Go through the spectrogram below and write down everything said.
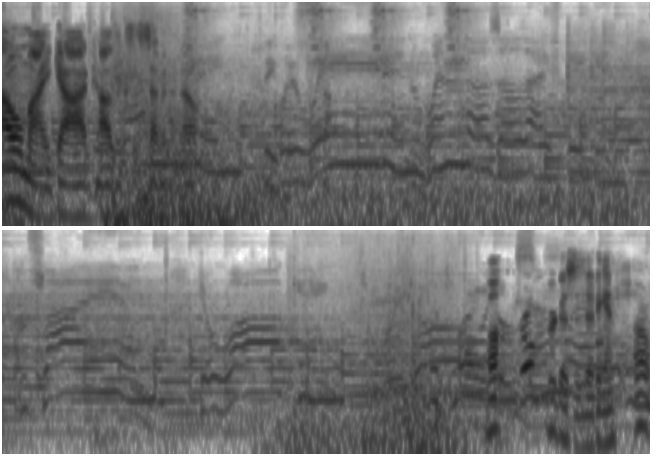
Oh my god, Kha'Zix is 7 Well, Burgos is dead again. oh,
